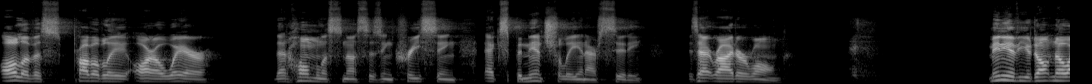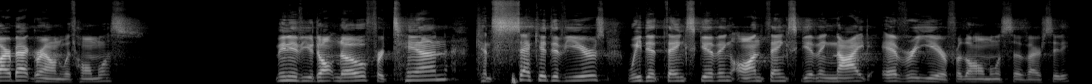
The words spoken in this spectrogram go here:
All of us probably are aware that homelessness is increasing exponentially in our city. Is that right or wrong? Many of you don't know our background with homeless. Many of you don't know for 10 consecutive years, we did Thanksgiving on Thanksgiving night every year for the homeless of our city.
